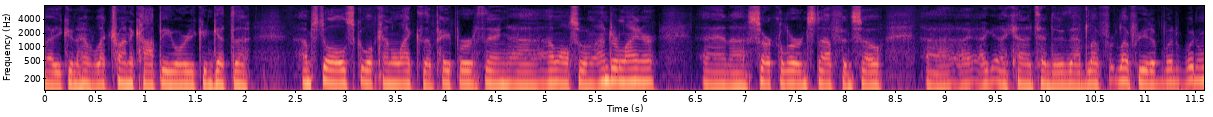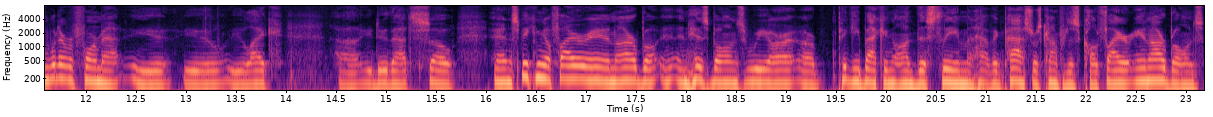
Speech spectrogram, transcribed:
uh, you can have an electronic copy, or you can get the. I'm still old school, kind of like the paper thing. I'm also an underliner, and a circler and stuff. And so uh, I, I kind of tend to do that. Love for, love for you to, but whatever format you you you like uh, you do that. So, and speaking of fire in our bo- in his bones, we are, are piggybacking on this theme and having pastors' conferences called Fire in Our Bones,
